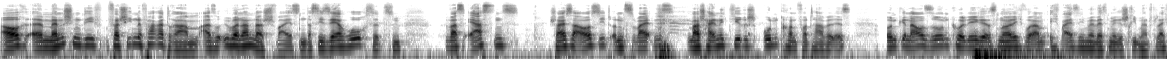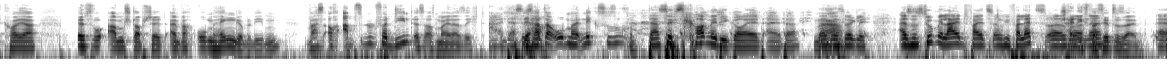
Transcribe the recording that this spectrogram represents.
auch äh, Menschen, die verschiedene Fahrradrahmen, also übereinander schweißen, dass sie sehr hoch sitzen, was erstens scheiße aussieht und zweitens wahrscheinlich tierisch unkomfortabel ist. Und genau so ein Kollege ist neulich wohl am, ich weiß nicht mehr, wer es mir geschrieben hat, vielleicht Kolja, ist wo am Stoppschild einfach oben hängen geblieben. Was auch absolut verdient ist aus meiner Sicht. Aber das Der ist hat auch, da oben halt nichts zu suchen. das ist Comedy Gold, Alter. Das Na. ist wirklich. Also es tut mir leid, falls irgendwie verletzt oder Scheint so. nichts ne? passiert zu sein.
